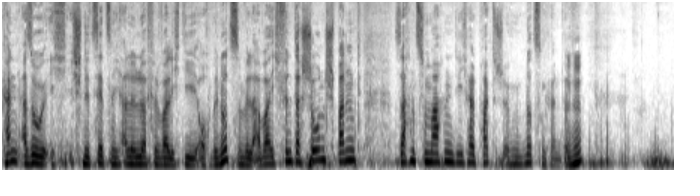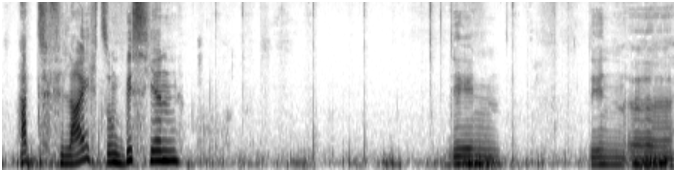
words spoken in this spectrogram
kann, also ich, ich schnitze jetzt nicht alle Löffel, weil ich die auch benutzen will, aber ich finde das schon spannend, Sachen zu machen, die ich halt praktisch irgendwie benutzen könnte. Hat vielleicht so ein bisschen den, den äh,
